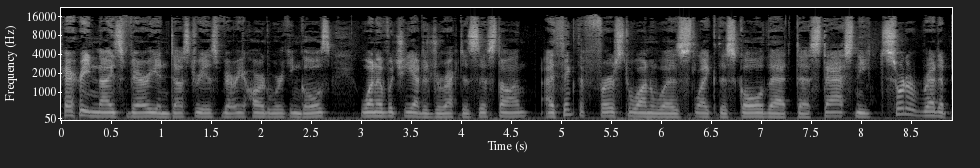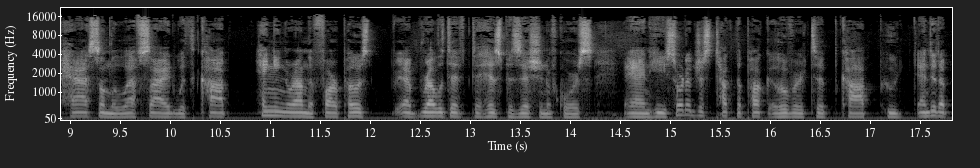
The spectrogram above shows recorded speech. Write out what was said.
very nice, very industrious, very hardworking goals, one of which he had a direct assist on. I think the first one was like this goal that uh, Stastny sort of read a pass on the left side with Copp hanging around the far post uh, relative to his position, of course, and he sort of just tucked the puck over to Copp, who ended up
